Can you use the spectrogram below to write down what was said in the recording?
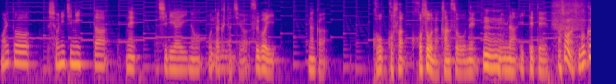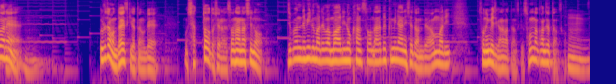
割と初日に行ったね、知り合いのオタクたちはすごいなんかこ濃さ濃そうな感想をね、うんうんみんな言ってて、あそうなんです。僕はね、ウルトラマン大好きだったので、シャットアウトしてたんで、その話の自分で見るまでは周りの感想をなるべく見ないようにしてたんで、あんまりそのイメージがなかったんですけど、そんな感じだったんですか？うん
